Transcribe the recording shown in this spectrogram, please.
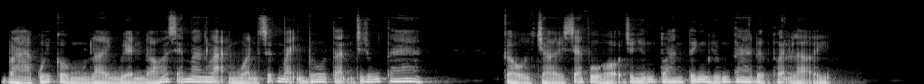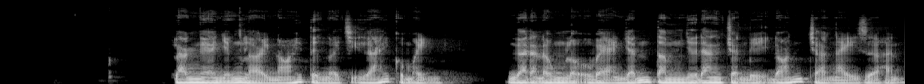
Và cuối cùng lời nguyện đó sẽ mang lại nguồn sức mạnh vô tận cho chúng ta. Cầu trời sẽ phù hộ cho những toan tính của chúng ta được thuận lợi. Lắng nghe những lời nói từ người chị gái của mình Gã đàn ông lộ vẻ nhấn tâm như đang chuẩn bị đón chờ ngày rửa hận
